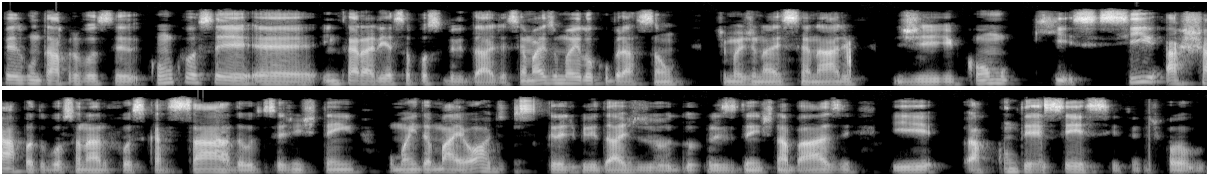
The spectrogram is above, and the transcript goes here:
perguntar para você, como que você é, encararia essa possibilidade? Essa é mais uma elucubração de imaginar esse cenário de como que se a chapa do Bolsonaro fosse caçada, ou se a gente tem uma ainda maior descredibilidade do, do presidente na base e acontecesse, a gente falou,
